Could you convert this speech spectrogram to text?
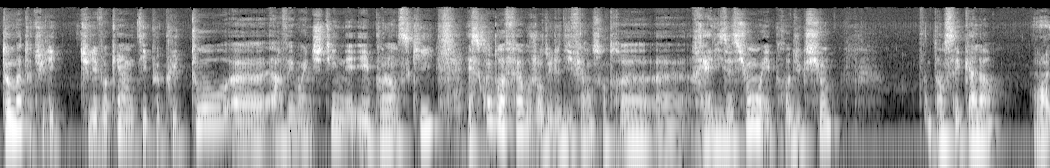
Thomas, tu l'évoquais un petit peu plus tôt, euh, Harvey Weinstein et, Polanski. Est-ce qu'on doit faire aujourd'hui la différence entre euh, réalisation et production dans ces cas-là? Alors,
